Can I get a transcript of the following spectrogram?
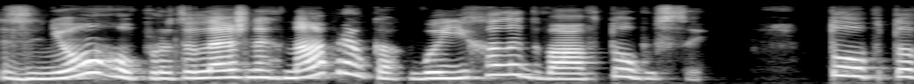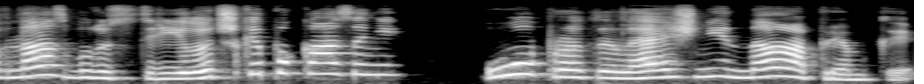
З нього в протилежних напрямках виїхали два автобуси. Тобто в нас будуть стрілочки показані у протилежні напрямки.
